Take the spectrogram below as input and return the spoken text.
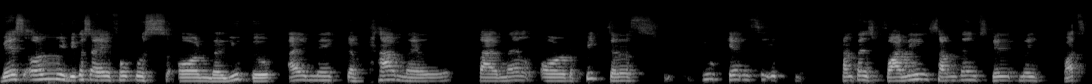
Based on me, because I focus on the YouTube, I make the thumbnail, thumbnail or the pictures. You can see it's sometimes funny, sometimes they make what's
